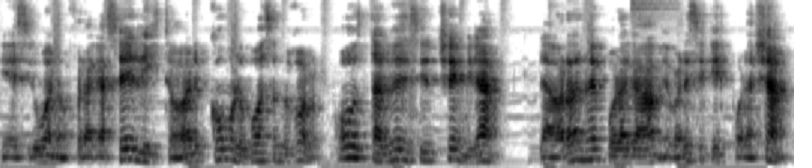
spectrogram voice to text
y decir, bueno, fracasé, listo, a ver cómo lo puedo hacer mejor. O tal vez decir, che, mirá, la verdad no es por acá, me parece que es por allá.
